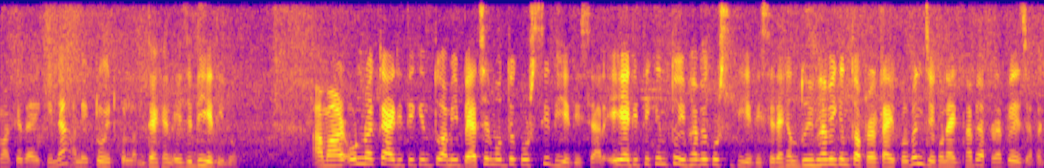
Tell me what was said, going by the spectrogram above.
আমাকে দেয় কিনা। আমি একটু ওয়েট করলাম। দেখেন, এই যে দিয়ে দিল। আমার অন্য একটা আইডিতে কিন্তু আমি ব্যাচের মধ্যে করছি, দিয়ে দিছে। আর এই আইডিতে কিন্তু এইভাবে করছি, দিয়ে দিছে। দেখেন, দুইভাবে কিন্তু আপনারা ট্রাই করবেন যে কোনো একভাবে আপনারা পেয়ে যাবেন।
